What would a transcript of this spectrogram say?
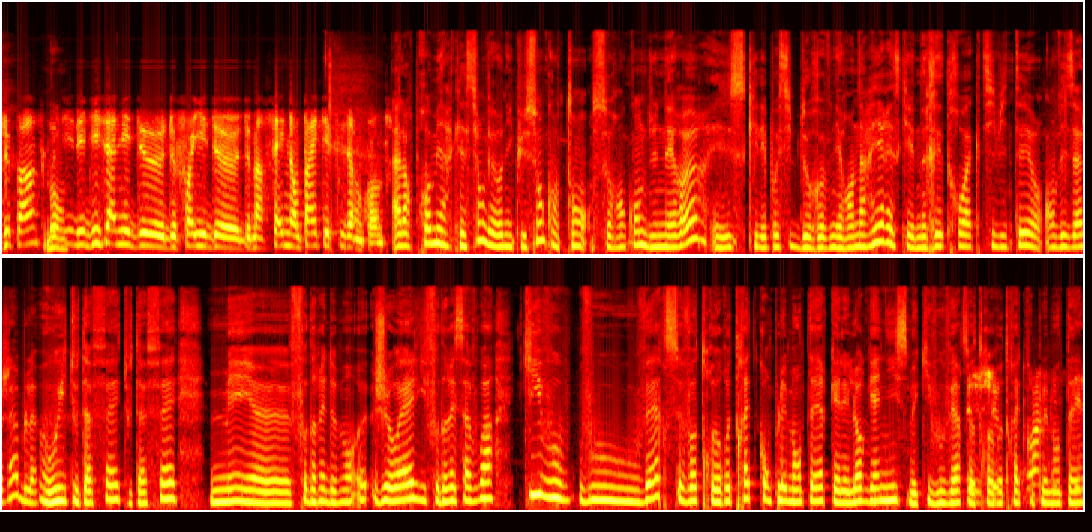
Je pense que les dix années de, foyer de, Marseille n'ont pas été prises en compte. Alors première question, Véronique Husson, quand on se rend compte d'une erreur, est-ce qu'il est possible de revenir en arrière? Est-ce qu'il y a une rétroactivité envisageable? Oui, tout à fait, tout à fait. Mais euh, faudrait demander, euh, Joël, il faudrait savoir qui vous, vous verse votre retraite complémentaire? Quel est l'organisme qui vous verse votre retraite complémentaire?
